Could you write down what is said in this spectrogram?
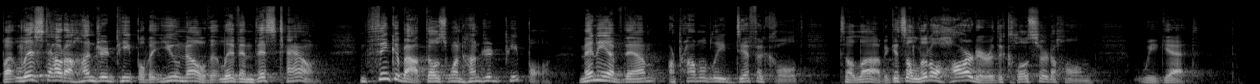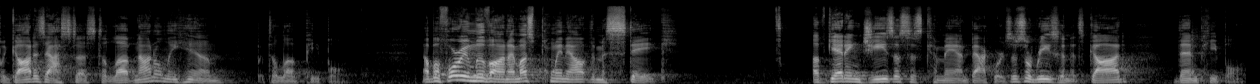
But list out 100 people that you know that live in this town and think about those 100 people. Many of them are probably difficult to love. It gets a little harder the closer to home we get. But God has asked us to love not only Him, but to love people. Now, before we move on, I must point out the mistake of getting Jesus' command backwards. There's a reason it's God, then people.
